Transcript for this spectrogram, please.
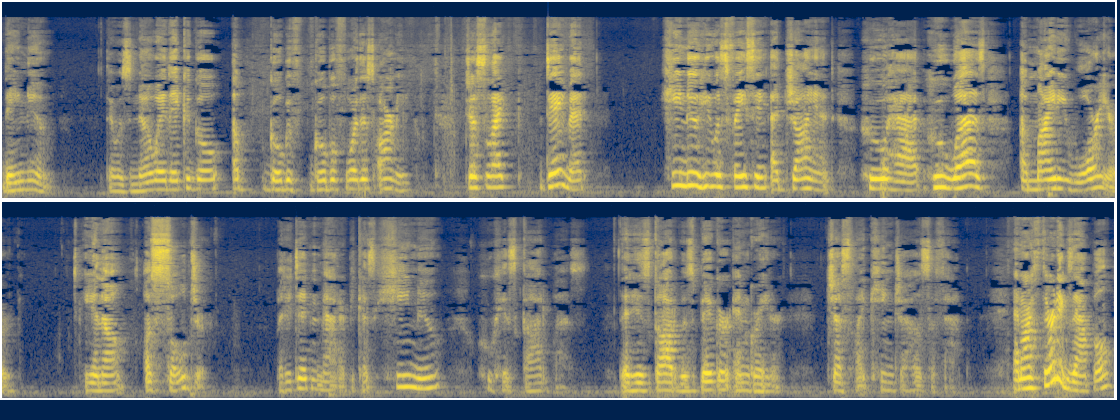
They knew there was no way they could go up, go bef- go before this army. Just like David, he knew he was facing a giant who had who was a mighty warrior, you know, a soldier. But it didn't matter because he knew who his God was. That his God was bigger and greater, just like King Jehoshaphat. And our third example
